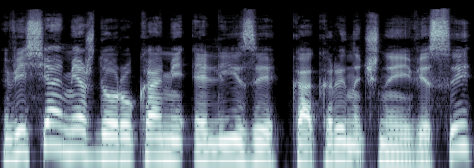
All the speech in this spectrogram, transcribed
Вися между руками Элизы, как рыночные весы,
